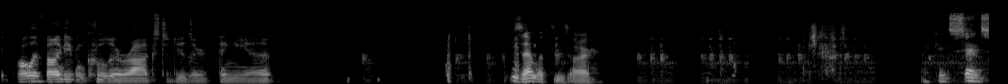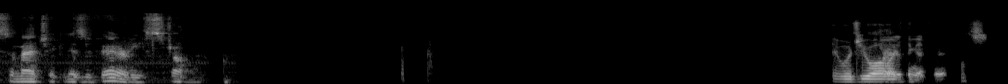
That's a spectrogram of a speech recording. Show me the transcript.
They probably found even cooler rocks to do their thingy at. Is that what these are? I can sense the magic. It is very strong. And would you all Alright, I like think that's it. else?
